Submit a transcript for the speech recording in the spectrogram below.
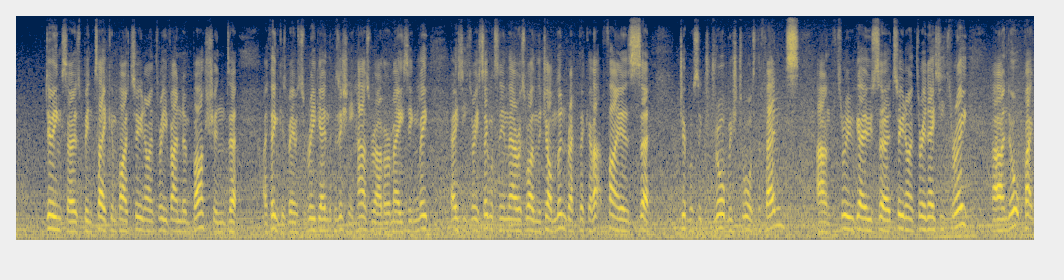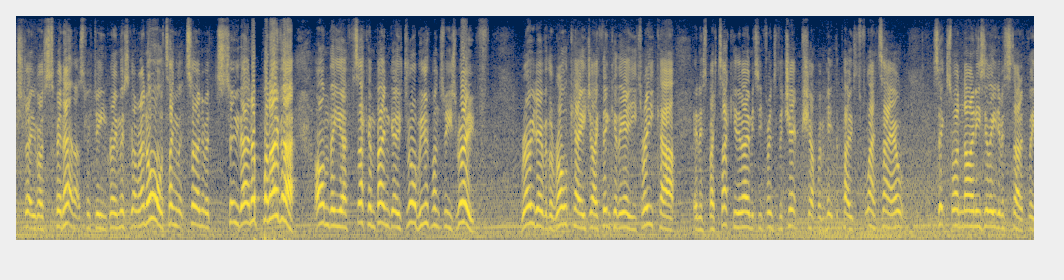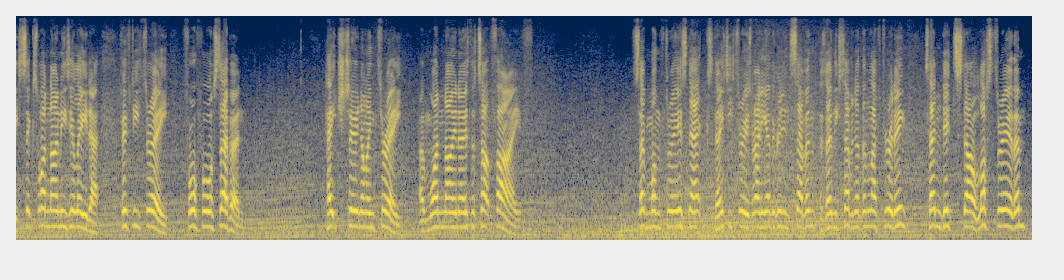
doing so has been taken by 293 Van den Bosch and uh, I think has been able to regain the position. He has rather amazingly. 83 Singleton in there as well in the John Lund replica. That fires uh, Triple Six Drawbridge towards the fence and through goes uh, 293 and 83. And oh, back straight goes spinner. That's 15 Graham Miss going around. Oh, Tanglet turn number two then up and over on the uh, second bend goes Drawbridge up onto his roof. Rode over the roll cage, I think, of the 83 car in a spectacular moment in front of the chip shop and hit the post flat out. 619 is your leader, Mr. Starter, please. 619 is your leader. 53, 447, H293, and 190 is the top five. 713 is next, and 83 is running out the grid in seventh. There's only seven of them left running. 10 did stall, lost three of them.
